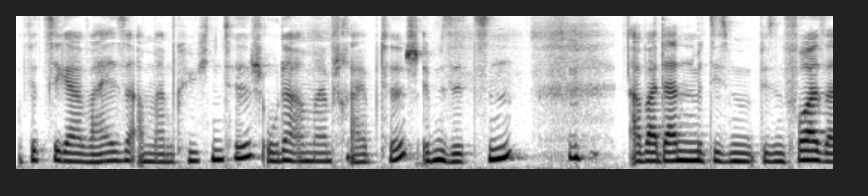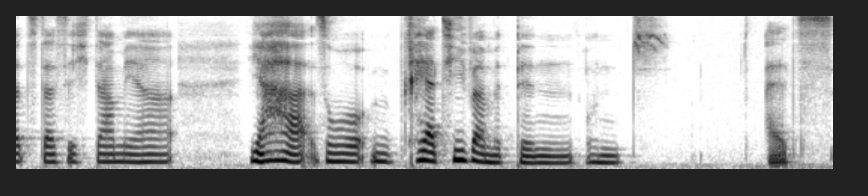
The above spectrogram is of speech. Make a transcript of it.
witzigerweise an meinem Küchentisch oder an meinem Schreibtisch im Sitzen. Aber dann mit diesem, diesem Vorsatz, dass ich da mehr, ja, so kreativer mit bin und als,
